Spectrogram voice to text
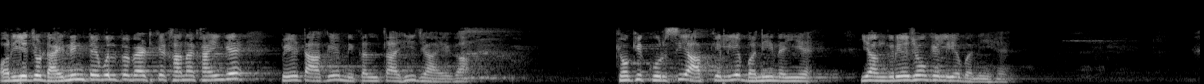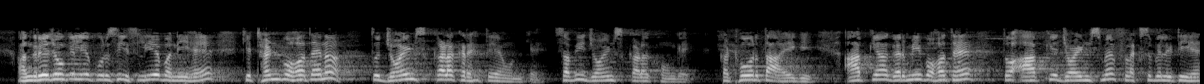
और ये जो डाइनिंग टेबल पे बैठ के खाना खाएँगे, पेट आगे निकलता ही जाएगा। क्योंकि कुर्सी आपके लिए बनी नहीं है यह अंग्रेज़ों के लिए बनी है। अंग्रेज़ों के लिए कुर्सी इसलिए बनी है कि ठंड बहुत है ना तो जॉइंट्स कड़क रहते हैं उनके, सभी जॉइंट्स कड़क होंगे, कठोरता आएगी। आपके यहाँ गर्मी बहुत है तो आपके जॉइंट्स में फ्लेक्सिबिलिटी है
